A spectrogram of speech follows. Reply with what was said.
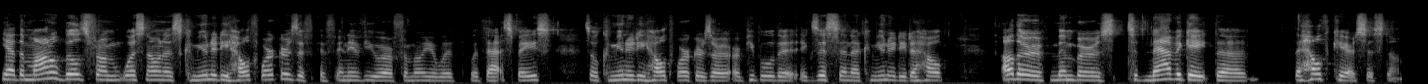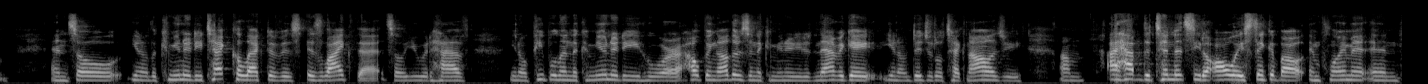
Yeah, the model builds from what's known as community health workers, if, if any of you are familiar with, with that space. So community health workers are, are people that exist in a community to help other members to navigate the, the healthcare system. And so, you know, the community tech collective is, is like that. So you would have, you know, people in the community who are helping others in the community to navigate, you know, digital technology. Um, I have the tendency to always think about employment and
